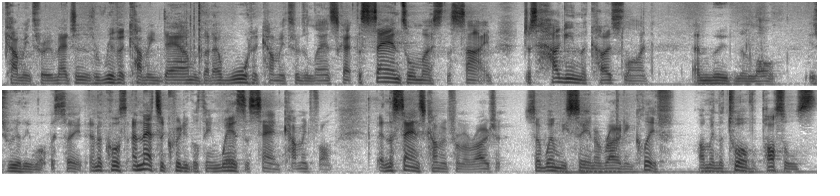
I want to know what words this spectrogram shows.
coming through. Imagine there's a river coming down, we've got our water coming through the landscape. The sand's almost the same, just hugging the coastline and moving along is really what we're seeing. And of course, and that's a critical thing. Where's the sand coming from? And the sand's coming from erosion. So when we see an eroding cliff, I mean, the 12 apostles,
